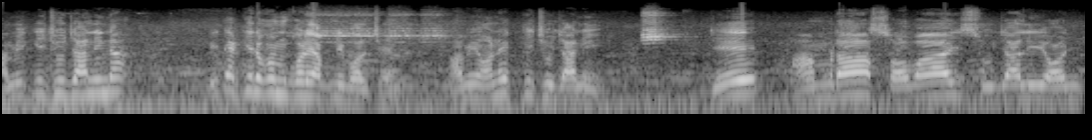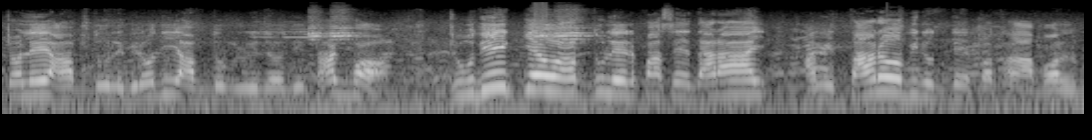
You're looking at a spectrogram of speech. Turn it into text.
আমি কিছু জানি না। এটা কীরকম করে আপনি বলছেন? আমি অনেক কিছু জানি। যে আমরা সবাই সুজালি অঞ্চলে আব্দুল বিরোধী আব্দুল বিরোধী থাকব। যদি কেউ আব্দুলের পাশে দাঁড়ায়, আমি তারও বিরুদ্ধে কথা বলব।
